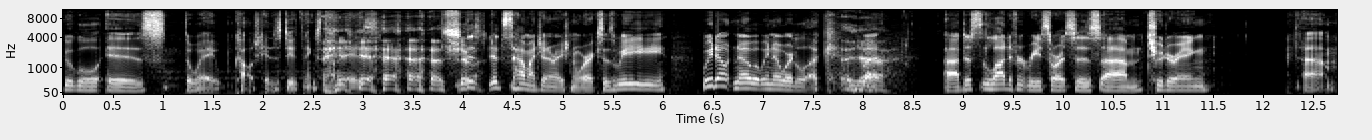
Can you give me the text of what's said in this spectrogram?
Google is the way college kids do things nowadays. yeah. Sure. This- It's how my generation works. Is we we don't know, but we know where to look. yeah. But uh, just a lot of different resources, um, tutoring. Um,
